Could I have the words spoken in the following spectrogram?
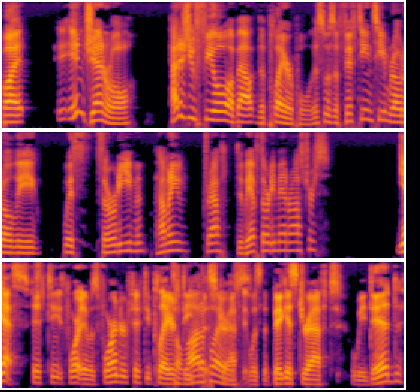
But in general, how did you feel about the player pool? This was a 15 team roto league with 30. How many draft? Did we have 30 man rosters? Yes, 15 four, it was 450 players That's a deep lot of this players. draft. It was the biggest draft we did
